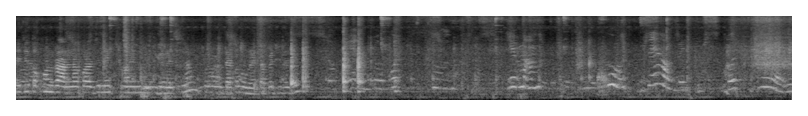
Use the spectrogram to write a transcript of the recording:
এই যে তখন রান্না করার জন্য একটুখানি নুন ঢেলেছিলাম নুনটা এখন নুনের ঢেলে দিই করতে হবে করতে হবে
